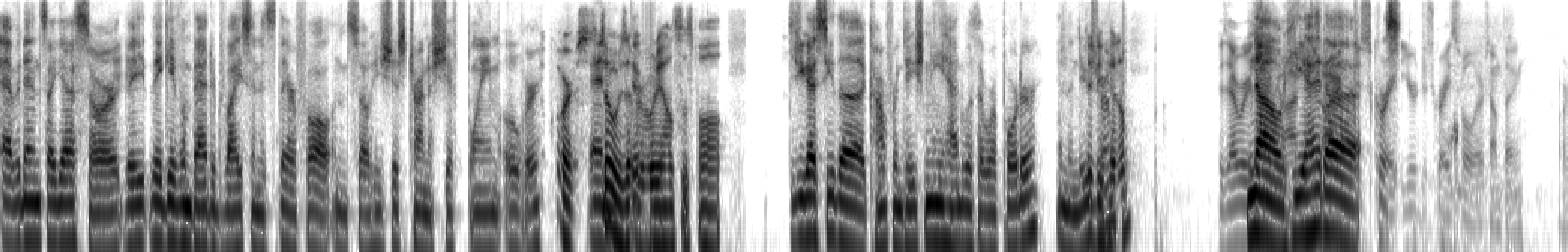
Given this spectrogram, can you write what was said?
evidence, I guess, or Mhm. they they gave him bad advice and it's their fault. And so he's just trying to shift blame over. Of course. And it's always everybody else's fault. Did you guys see the confrontation he had with a reporter in the newsroom? Did newsroom? you hit him? Is that where No, he "I'm- had, I'm uh, you're disgraceful or something. Or,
